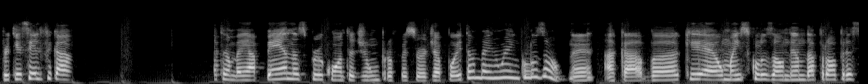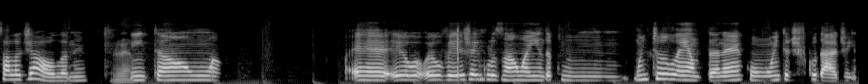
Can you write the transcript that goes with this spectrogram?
Porque se ele ficar também apenas por conta de um professor de apoio também não é inclusão, né? Acaba que é uma exclusão dentro da própria sala de aula, né? É. Então, é, eu, eu vejo a inclusão ainda com muito lenta, né? Com muita dificuldade ainda.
